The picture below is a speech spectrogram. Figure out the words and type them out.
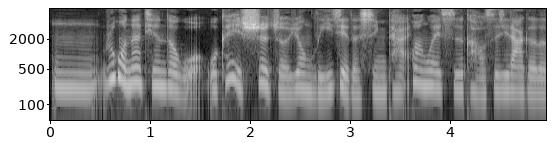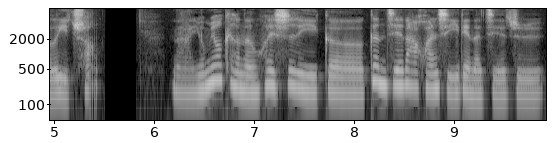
嗯，如果那天的我，我可以试着用理解的心态换位思考司机大哥的立场，那有没有可能会是一个更皆大欢喜一点的结局？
